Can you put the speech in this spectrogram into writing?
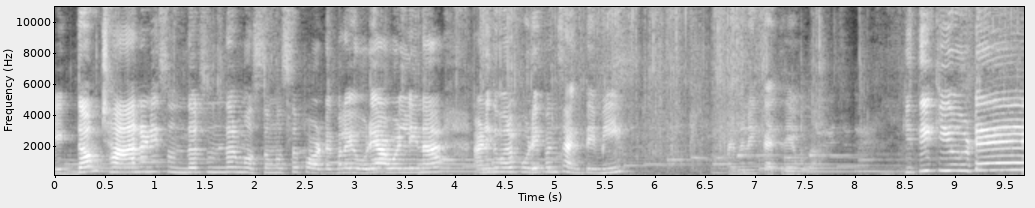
एकदम छान आणि सुंदर सुंदर मस्त मस्त पॉट आहे मला एवढे आवडले ना आणि तुम्हाला पुढे पण सांगते मी. अजून एक काहीतरी बघा. किती क्यूट आहे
